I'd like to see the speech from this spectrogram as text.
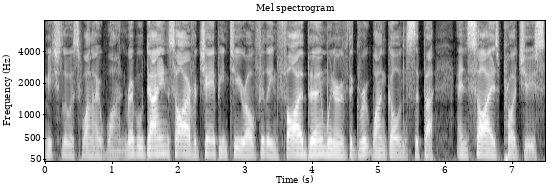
Mitch Lewis 101. Rebel Dane, sire of a champion two year old filly in Fireburn, winner of the Group 1 Golden Slipper and Sire's Produce.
